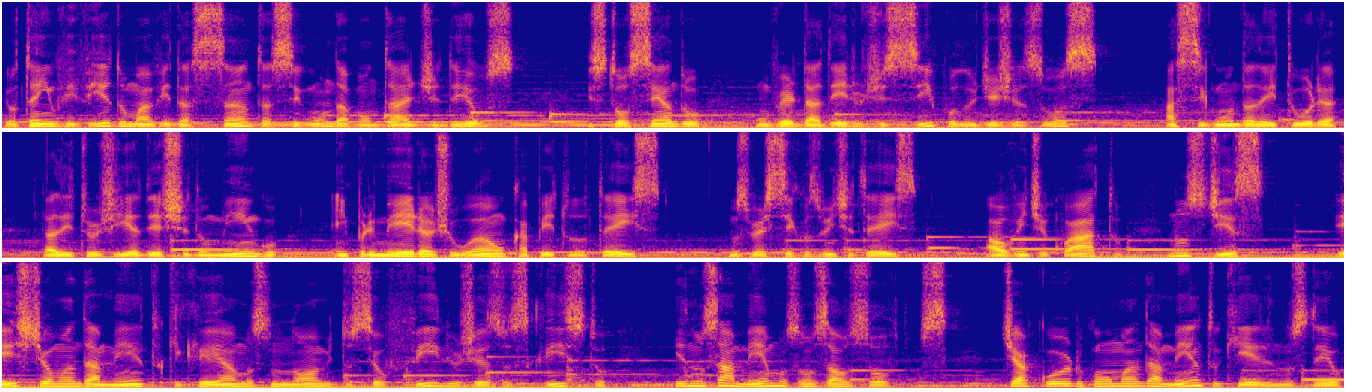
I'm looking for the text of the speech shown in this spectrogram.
Eu tenho vivido uma vida santa segundo a vontade de Deus? Estou sendo um verdadeiro discípulo de Jesus? A segunda leitura da liturgia deste domingo, em 1 João capítulo 3, nos versículos 23 ao 24, nos diz: Este é o mandamento que criamos no nome do seu Filho Jesus Cristo e nos amemos uns aos outros, de acordo com o mandamento que ele nos deu.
